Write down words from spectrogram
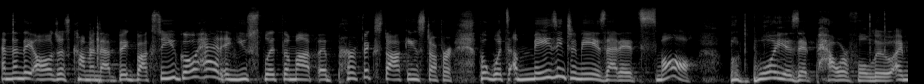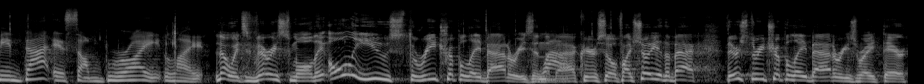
And then they all just come in that big box. So you go ahead and you split them up, a perfect stocking stuffer. But what's amazing to me is that it's small, but boy, is it powerful, Lou. I mean, that is some bright light. No, it's very small. They only use three AAA batteries in wow. the back here. So if I show you the back, there's three AAA batteries right there.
